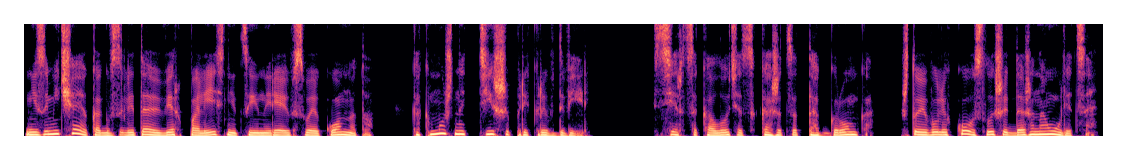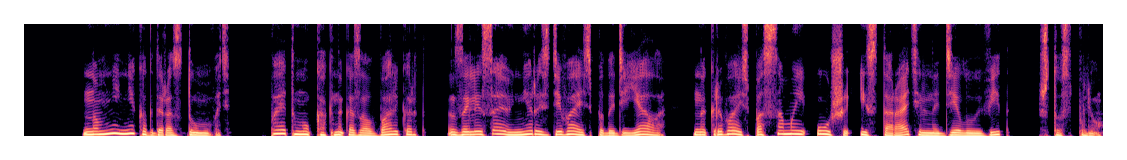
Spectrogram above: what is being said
Не замечаю, как взлетаю вверх по лестнице и ныряю в свою комнату, как можно тише прикрыв дверь. Сердце колотится, кажется, так громко, что его легко услышать даже на улице. Но мне некогда раздумывать, поэтому, как наказал Вальгард, залезаю, не раздеваясь под одеяло, накрываюсь по самые уши и старательно делаю вид, что сплю.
